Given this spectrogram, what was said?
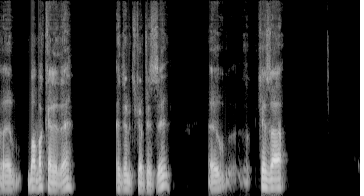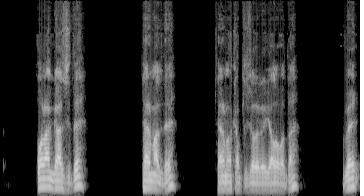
e, Babakale'de, Edremit Körfezi, e, keza Orhan Gazi'de, Termal'de, termal kaplıcaları Yalova'da ve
